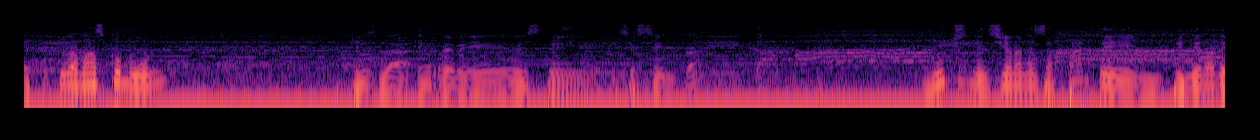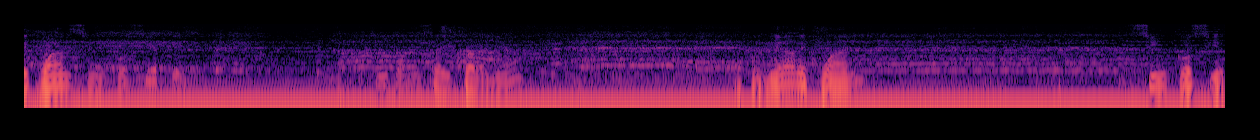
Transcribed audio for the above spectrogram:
escritura más común, es la RB este, 60, muchos mencionan esa parte en primera de Juan 5.7. ¿Sí? Vamos a ir para allá. La primera de Juan 5.7.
